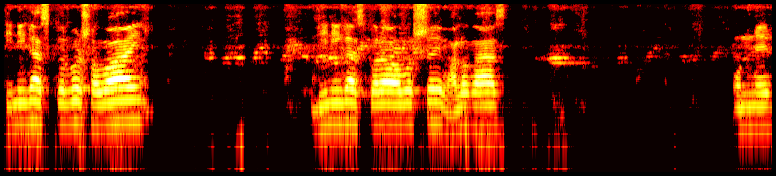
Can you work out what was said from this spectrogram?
দিনই কাজ করব সবাই। দিনই কাজ করা অবশ্যই ভালো কাজ। অন্যের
